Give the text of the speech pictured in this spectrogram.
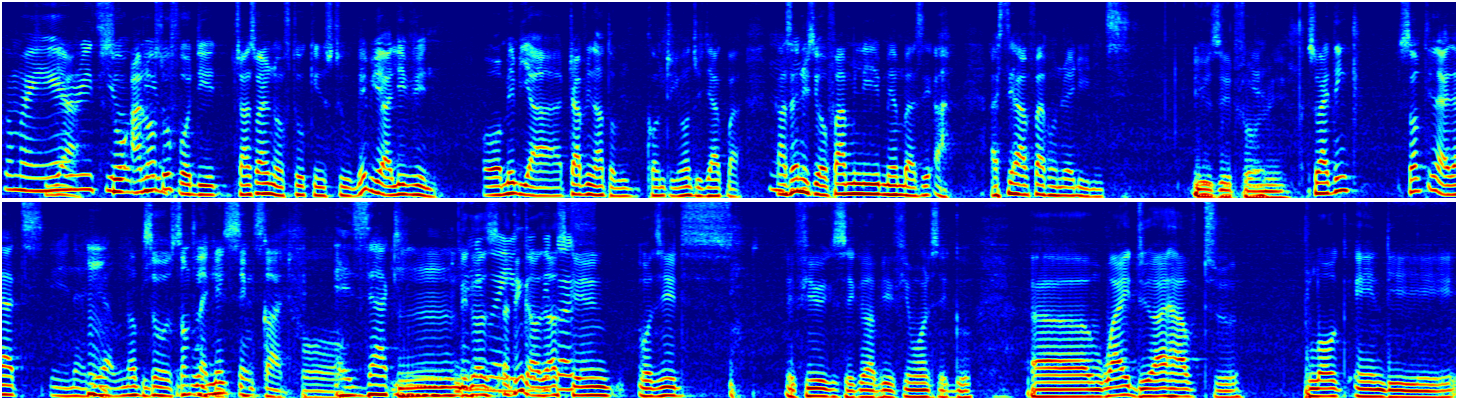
Come and yeah. inherit So your and bill. also for the transferring of tokens too. Maybe you are leaving, or maybe you are traveling out of the country. You want to jackpot. Can send it to your family member. Say ah, I still have 500 units. use it for Yeah. me. So I think something like that in Nigeria will not be. So something like a SIM card for. Exactly. Mm, because Anywhere I think I was asking, was it a few weeks ago, maybe a few months ago? Um, why do I have to plug in the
